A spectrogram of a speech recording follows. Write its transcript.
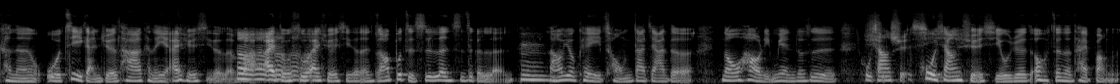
可能我自己感觉他可能也爱学习的人吧，爱读书、爱学习的人，然后不只是认识这个人，嗯，然后又可以从大家的 know how 里面就是互相学习，互相学习。我觉得哦，真的太棒了。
